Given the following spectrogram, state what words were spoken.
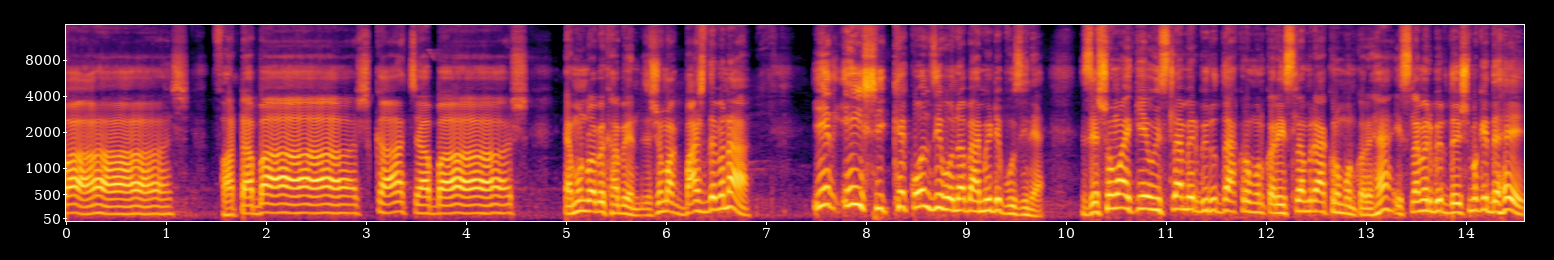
বাস ফাটা বাস, কাঁচা বাস, এমনভাবে খাবেন। যে সময় বাস দেবে না, এর এই শিক্ষা কোন জীবন হবে আমি এটি বুঝি না। যে সময় কেউ ইসলামের বিরুদ্ধে আক্রমণ করে, ইসলামের আক্রমণ করে হ্যাঁ? ইসলামের বিরুদ্ধে এই সময় কি দেখে?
